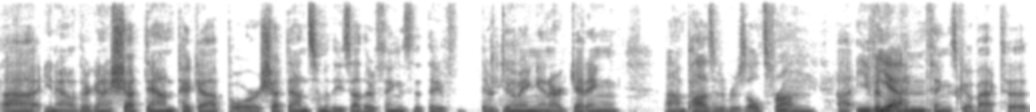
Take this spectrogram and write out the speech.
Uh, you know they're going to shut down pickup or shut down some of these other things that they've they're doing and are getting um, positive results from, uh, even yeah. when things go back to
